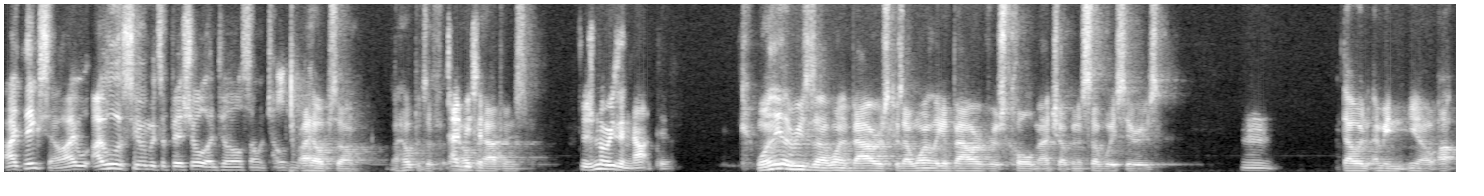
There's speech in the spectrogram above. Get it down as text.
I think so. I, will- I will assume it's official until someone tells me. I hope so. I hope it's a. I I'd be hope it happens. There's no reason not to. One of the other reasons I wanted Bauer is because I wanted like a Bauer versus Cole matchup in a Subway Series. Mm. That would, I mean, you know, uh,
